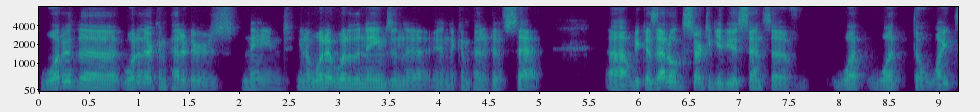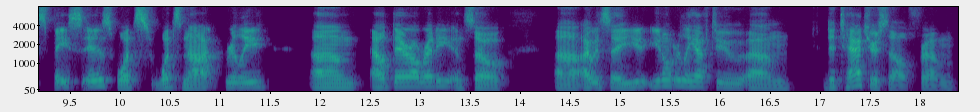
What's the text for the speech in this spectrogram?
what are the, what are their competitors named? You know, what are, what are the names in the, in the competitive set? uh, because that'll start to give you a sense of what what the white space is, what's what's not really um, out there already. And so uh, I would say you you don't really have to um, detach yourself from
